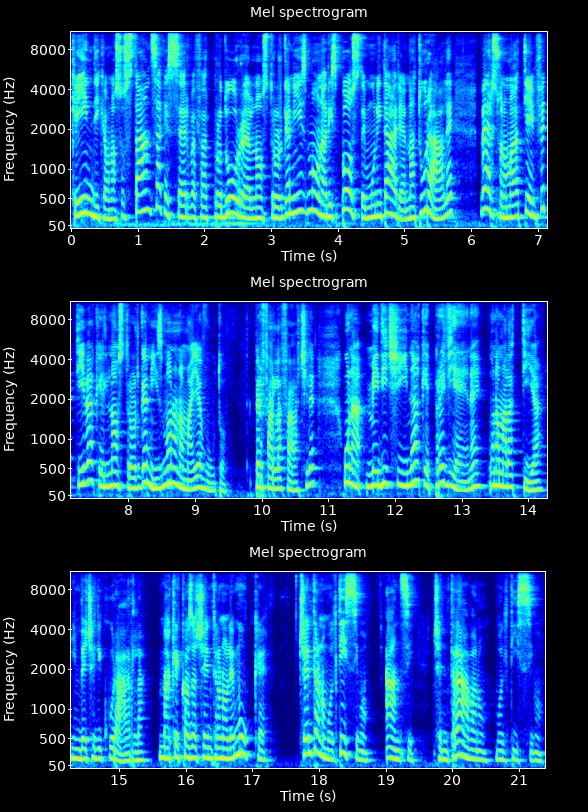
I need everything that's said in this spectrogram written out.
che indica una sostanza che serve a far produrre al nostro organismo una risposta immunitaria naturale verso una malattia infettiva che il nostro organismo non ha mai avuto. Per farla facile, una medicina che previene una malattia invece di curarla. Ma che cosa c'entrano le mucche? C'entrano moltissimo, anzi, c'entravano moltissimo.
